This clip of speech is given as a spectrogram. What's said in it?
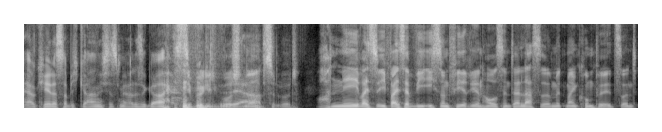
Ja, okay, das habe ich gar nicht, das ist mir alles egal. Ist dir wirklich wurscht, ja, ne? absolut. Oh nee, weißt du, ich weiß ja, wie ich so ein Ferienhaus hinterlasse mit meinen Kumpels und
